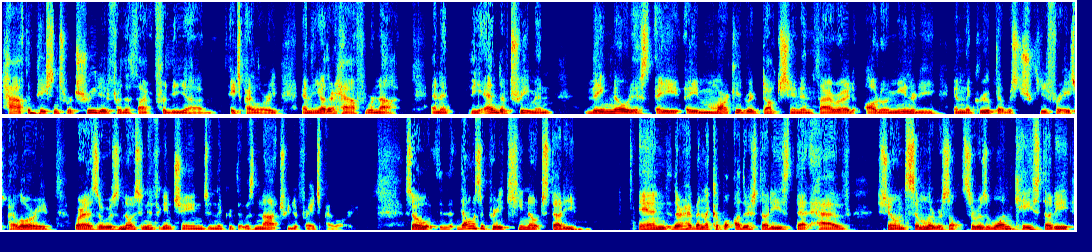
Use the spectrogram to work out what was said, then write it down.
Half the patients were treated for the th- for the um, H. pylori, and the other half were not. And at the end of treatment, they noticed a, a marked reduction in thyroid autoimmunity in the group that was treated for H. pylori, whereas there was no significant change in the group that was not treated for H. pylori. So that was a pretty keynote study. And there have been a couple other studies that have shown similar results. There was one case study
